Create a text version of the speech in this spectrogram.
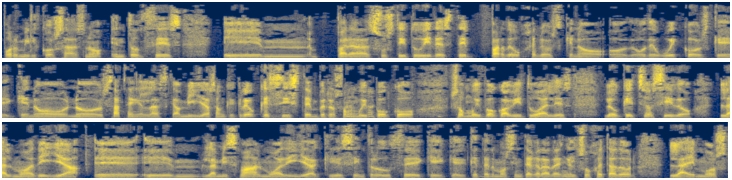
por mil cosas, ¿no? Entonces, eh, para sustituir este par de agujeros que no, o, de huecos que, que, no nos hacen en las camillas, aunque creo que existen, pero son muy poco, son muy poco habituales, lo que he hecho ha sido la almohadilla, eh, em, la misma almohadilla que se introduce, que, que, tenemos integrada en el sujetador, la hemos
